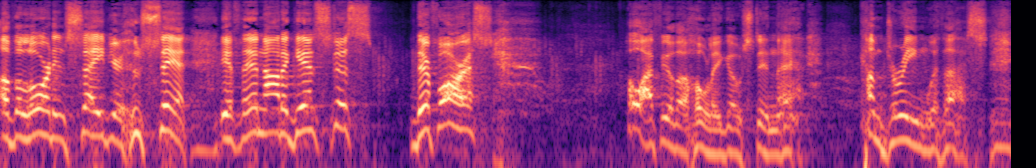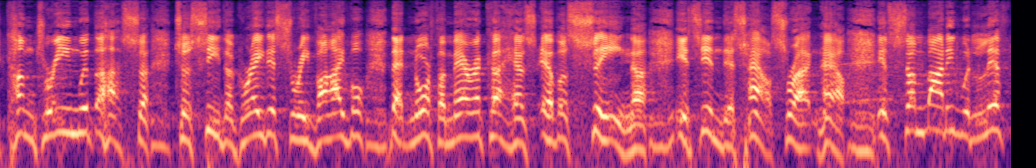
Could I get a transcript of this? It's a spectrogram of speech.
of the Lord and Savior who said, if they're not against us, they're for us. Oh, I feel the Holy Ghost in that. Come dream with us. Come dream with us to see the greatest revival that North America has ever seen. It's in this house right now. If somebody would lift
